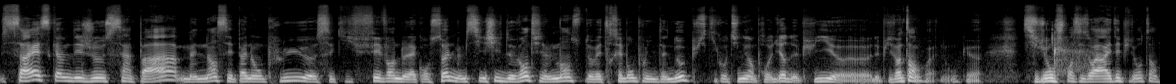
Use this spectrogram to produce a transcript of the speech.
ça reste quand même des jeux sympas. Maintenant, c'est pas non plus euh, ce qui fait vendre de la console, même si les chiffres de vente finalement doivent être très bons pour Nintendo puisqu'ils continuent d'en produire depuis euh, depuis 20 ans, quoi. Donc, euh, si je pense qu'ils auraient arrêté depuis longtemps.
